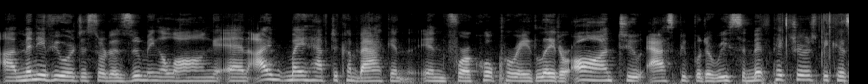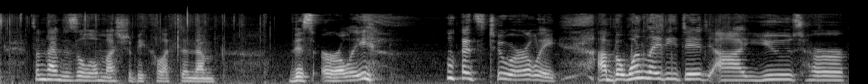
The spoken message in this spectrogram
Uh, many of you are just sort of zooming along, and I might have to come back in, in for a quilt parade later on to ask people to resubmit pictures because sometimes it's a little much to be collecting them this early. it's too early. Um, but one lady did uh, use her.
